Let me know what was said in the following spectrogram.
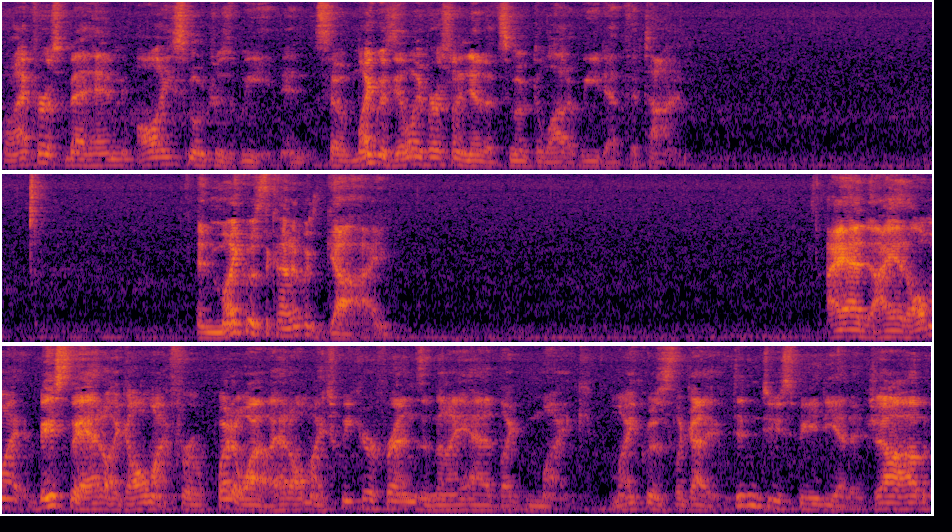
when I first met him, all he smoked was weed. And so Mike was the only person I know that smoked a lot of weed at the time. And Mike was the kind of a guy. I had I had all my basically I had like all my for quite a while I had all my tweaker friends and then I had like Mike. Mike was the guy didn't do speed. He had a job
